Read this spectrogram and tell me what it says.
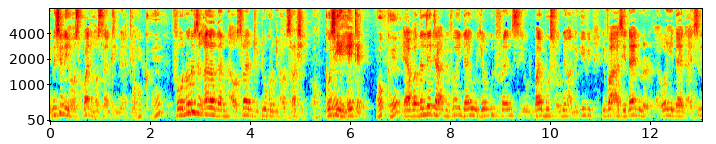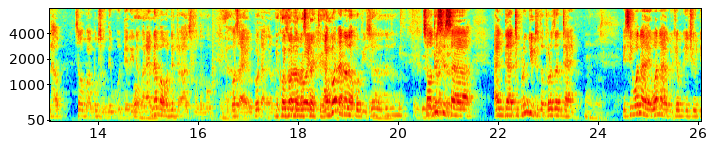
initially he was quite hostile to me, I tell you. Okay. For no reason other than I was trying to do deconstruction, which he hated. Okay. Yeah, but then later, before he died, we became good friends. He would buy books for me. I'll give you. In fact, as he died, when he died, I still have some of my books with him on the reader, but I never wanted to ask for the book because I got a, Because of the respect, yeah. I got another copy. So, it didn't- so this is uh, and uh, to bring you to the present time. You see, when I when I became HOD,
